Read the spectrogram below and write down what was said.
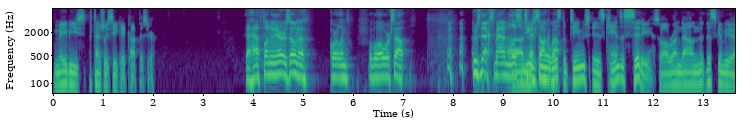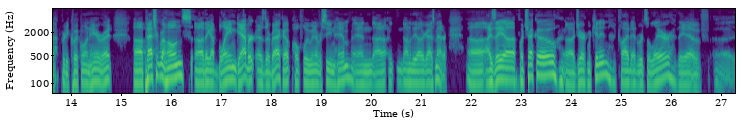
maybe potentially see get cut this year. Yeah, have fun in Arizona, Courtland. Hope it all works out. Who's next, man? The list Uh, of teams next to on talk the about. list of teams is Kansas City. So I'll run down. This is going to be a pretty quick one here, right? Uh, Patrick Mahomes. Uh, they got Blaine Gabbert as their backup. Hopefully, we never seen him, and uh, none of the other guys matter. Uh, Isaiah Pacheco, uh, Jerick McKinnon, Clyde Edwards-Helaire. They have uh,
